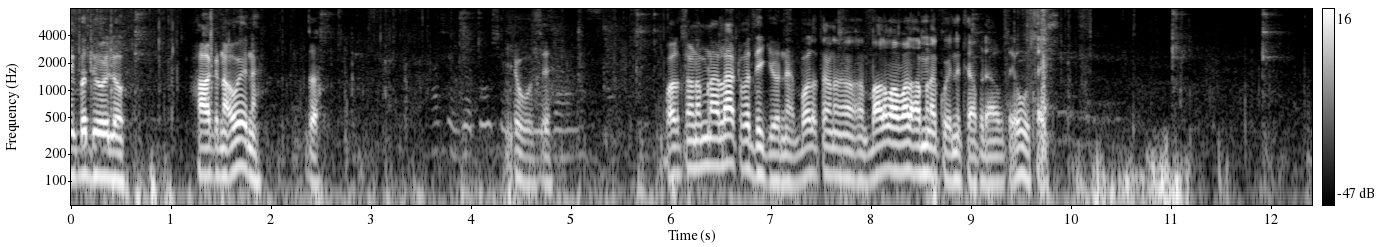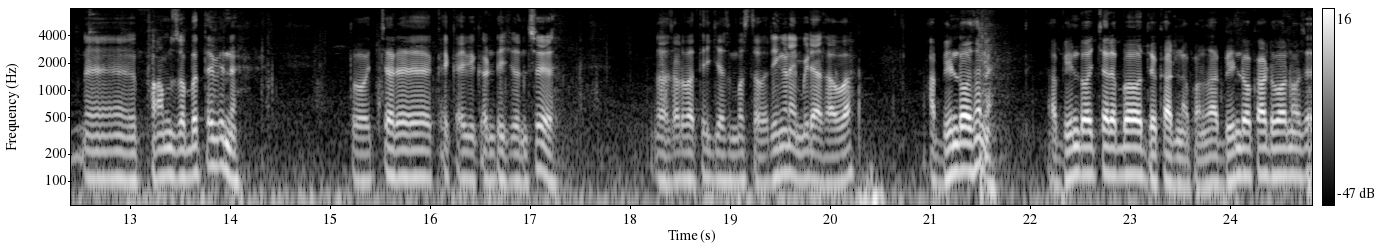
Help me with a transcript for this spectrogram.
એ બધું ઓલો હાગના હોય ને એવું છે. બળતણ હમણાં લાટ વધી ગયો ને, બળતણ બાળવાવાળા હમણાં કોઈ નથી આપણે આવતા, એવું થાય. તમને ફાર્મ જો બતાવી ને, તો અત્યારે કંઈક એવી કન્ડિશન છે. ચડવા થઈ ગયા છે, મસ્ત રીંગણા મીડ્યા ખાવા. આ ભીંડો છે ને, આ ભીંડો અત્યારે બધો કાઢી નાખવાનો. આ ભીંડો કાઢવાનો છે,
